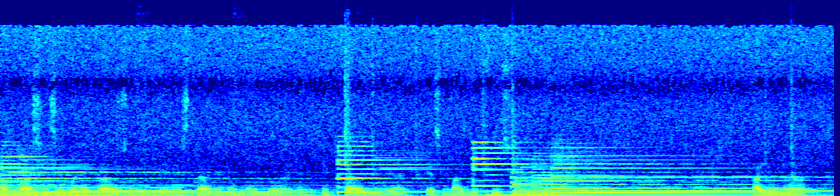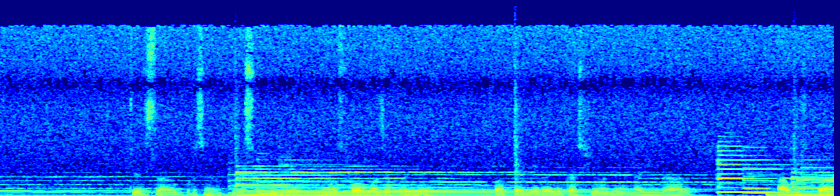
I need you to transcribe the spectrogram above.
capaces de manejar su bienestar en un mundo en el que cada día es más difícil vivir. Hay una que estado presente en su libro, Nuevas formas de aprender. El papel de la educación en ayudar a buscar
